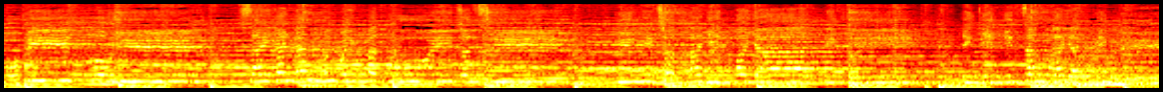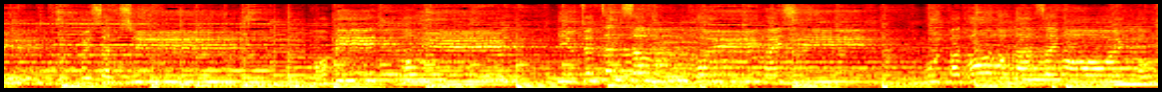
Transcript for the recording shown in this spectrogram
何必抱怨？世间根本永不会尽算。愿意出发热爱一点点，仍然愿增加一点暖去辛酸。何必抱怨？要将真心去伪善，没法可到达世外桃源。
